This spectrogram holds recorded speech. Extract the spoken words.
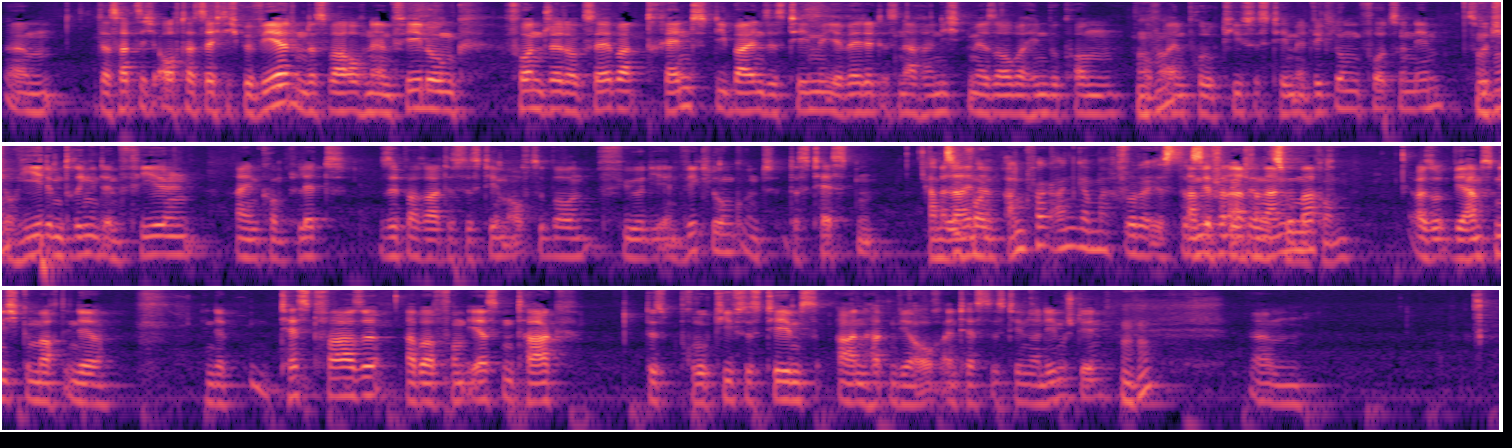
Ähm, das hat sich auch tatsächlich bewährt und das war auch eine Empfehlung von JEDOX selber. Trennt die beiden Systeme, ihr werdet es nachher nicht mehr sauber hinbekommen, mhm. auf ein Produktivsystem Entwicklungen vorzunehmen. Das würde mhm. ich auch jedem dringend empfehlen, ein komplett separates System aufzubauen für die Entwicklung und das Testen. Haben Alleine. Sie von Anfang an gemacht oder ist das Haben wir von Anfang an gemacht. Also wir haben es nicht gemacht in der, in der Testphase, aber vom ersten Tag des Produktivsystems an hatten wir auch ein Testsystem daneben stehen. Mhm. Ähm,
